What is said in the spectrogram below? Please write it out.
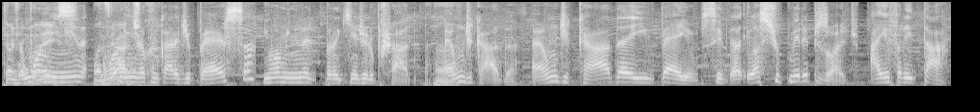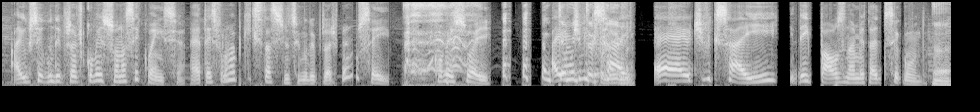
Tem um uma japonês, menina, um uma menina com cara de persa e uma menina branquinha de olho puxado. Ah. É um de cada. É um de cada e, velho, eu assisti o primeiro episódio. Aí eu falei, tá. Aí o segundo episódio começou na sequência. Aí a Thaís falou, mas por que você tá assistindo o segundo episódio? Eu falei, não sei. Começou aí. aí Tem eu muito tive que sair. É, eu tive que sair e dei pausa na metade do segundo. Ah.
